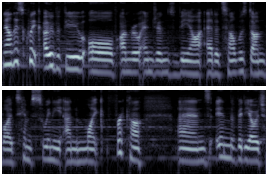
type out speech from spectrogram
Now this quick overview of Unreal Engine's VR editor was done by Tim Sweeney and Mike Fricker and in the video which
